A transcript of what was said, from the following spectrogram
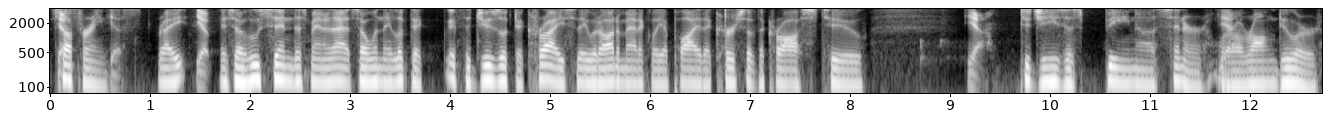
Yes. suffering, Yes. right? Yep. And so who sinned this man or that? So when they looked at if the Jews looked at Christ, they would automatically apply the curse of the cross to Yeah. to Jesus being a sinner or Yeah. a wrongdoer.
